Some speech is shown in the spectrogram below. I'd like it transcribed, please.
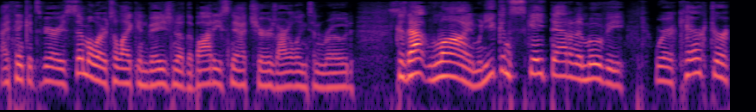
I think it's very similar to like Invasion of the Body Snatchers, Arlington Road, because that line when you can skate that in a movie where a character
